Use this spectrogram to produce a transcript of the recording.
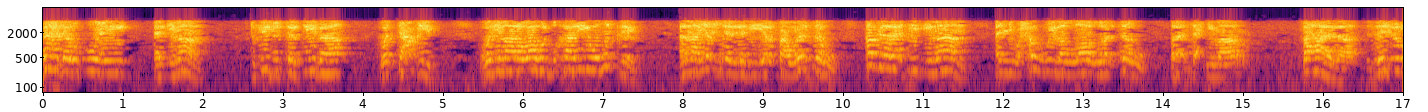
بعد ركوع الإمام. تفيد الترتيب والتعقيب. ولما رواه البخاري ومسلم أما يخشى الذي يرفع رأسه قبل رأس الإمام أن يحول الله رأسه رأس حمار فهذا زجر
